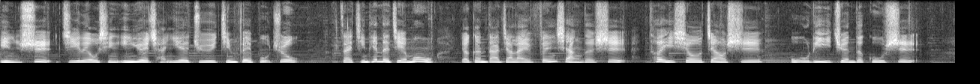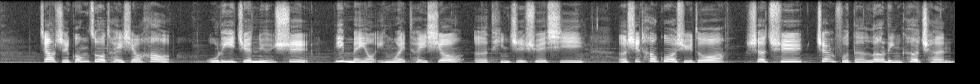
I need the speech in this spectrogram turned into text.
影视及流行音乐产业局经费补助。在今天的节目，要跟大家来分享的是退休教师武丽娟的故事。教职工作退休后，武丽娟女士并没有因为退休而停止学习，而是透过许多社区、政府的乐龄课程，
